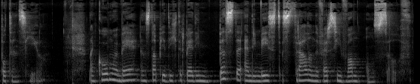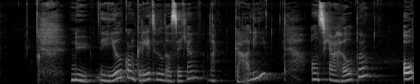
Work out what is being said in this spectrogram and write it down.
potentieel. Dan komen we bij een stapje dichter bij die beste en die meest stralende versie van onszelf. Nu, heel concreet wil dat zeggen dat Kali ons gaat helpen om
